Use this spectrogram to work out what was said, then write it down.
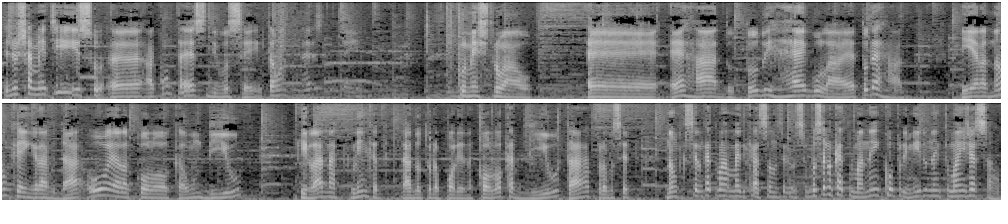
é justamente isso. É, acontece de você. Então, as mulheres que têm ciclo menstrual é, é errado, todo irregular, é tudo errado. E ela não quer engravidar, ou ela coloca um DIU, que lá na clínica da doutora Paulina coloca DIU, tá? Para você não você não quer tomar medicação, você não quer tomar nem comprimido nem tomar injeção.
